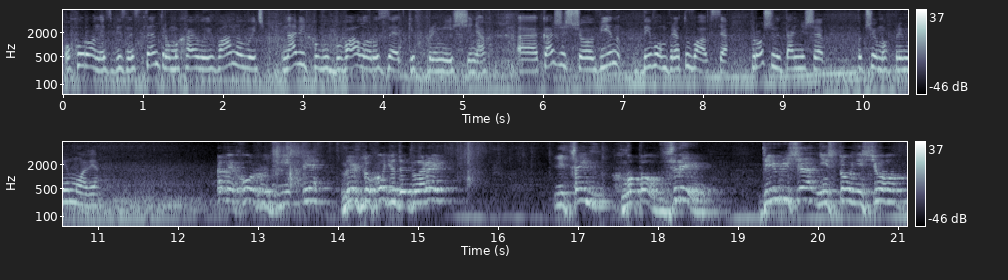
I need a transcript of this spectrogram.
охоронець бізнес-центру Михайло Іванович, навіть повибивало розетки в приміщеннях. Е, Каже, що він дивом врятувався. Прошу детальніше почуємо в прямій мові. Я виходжу звідти, лиш доходжу до дверей, і цей хлопок взрив. Дивлюся, ні з того, ні з цього.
